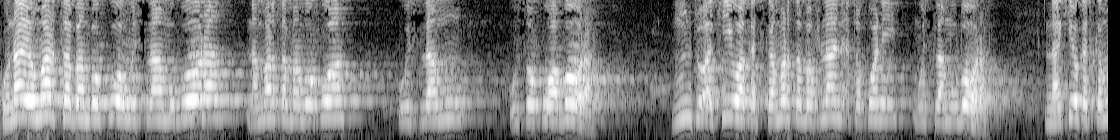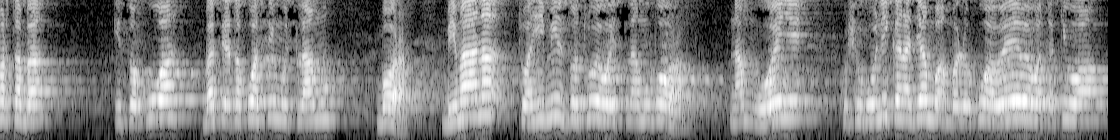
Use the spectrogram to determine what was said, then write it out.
kunayo martaba ambokuwa Uislamu bora na martaba ambokuwa Uislamu usokuwa bora. Mtu akiwa katika martaba fulani atakuwa ni Muislamu bora. Na akiwa katika martaba isokuwa basi atakuwa si Muislamu bora. Bimaana twahimizwa tuwe waislamu bora na wenye kushughulika na jambo ambalo kuwa wewe watakiwa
